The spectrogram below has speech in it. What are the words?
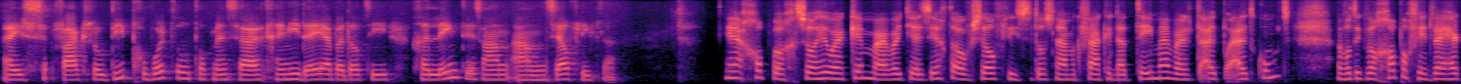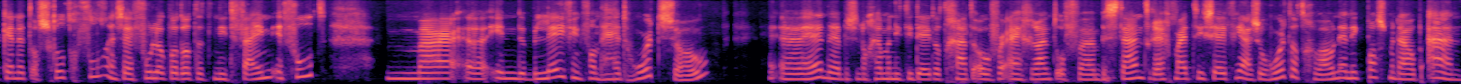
hij is vaak zo diep geworteld dat mensen eigenlijk geen idee hebben dat hij gelinkt is aan, aan zelfliefde. Ja, grappig. Zo heel herkenbaar wat jij zegt over zelfliefde. Dat is namelijk vaak in dat thema waar het uit, uitkomt. Maar wat ik wel grappig vind, wij herkennen het als schuldgevoel. En zij voelen ook wel dat het niet fijn voelt. Maar uh, in de beleving van het hoort zo, hè, dan hebben ze nog helemaal niet het idee dat het gaat over eigen ruimte of uh, bestaandsrecht. Maar het is even, ja, zo hoort dat gewoon en ik pas me daarop aan.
